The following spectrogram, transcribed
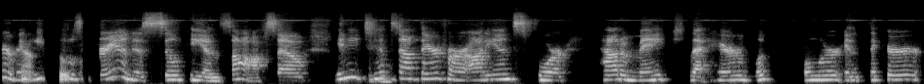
hair. But each little strand is silky and soft. So, any mm-hmm. tips out there for our audience for how to make that hair look fuller and thicker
